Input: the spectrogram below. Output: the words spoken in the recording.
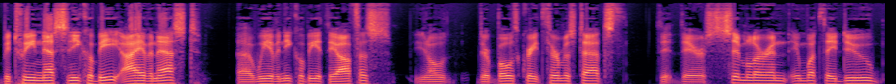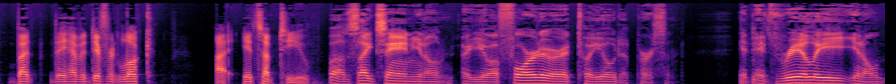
between Nest and Ecobee, I have a Nest. Uh, we have an Ecobee at the office. You know, they're both great thermostats. They're similar in, in what they do, but they have a different look. Uh, it's up to you. well, it's like saying, you know, are you a Ford or a Toyota person? It, it's really, you know,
